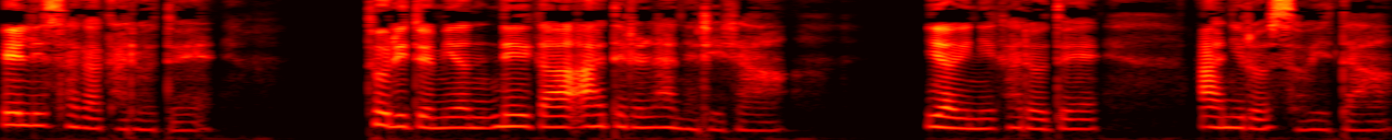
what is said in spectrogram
엘리사가 가로되 돌이 되면 내가 아들을 하느리라. 여인이 가로되 아니로소이다.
